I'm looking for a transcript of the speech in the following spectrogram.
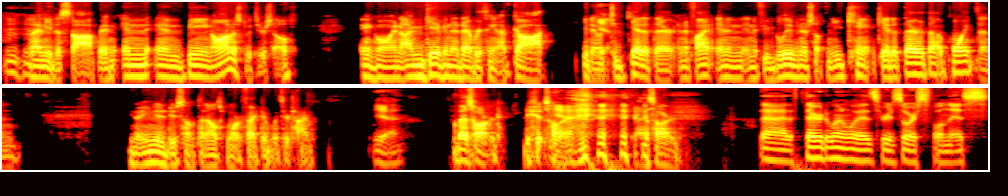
hmm and I need to stop and and and being honest with yourself and going, I'm giving it everything I've got, you know, Yeah. to get it there. And if I and, and if you believe in yourself and you can't get it there at that point, then you know you need to do something else more effective with your time. Yeah. But it's hard. It's hard. Yeah. It's hard. Uh, the third one was resourcefulness,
